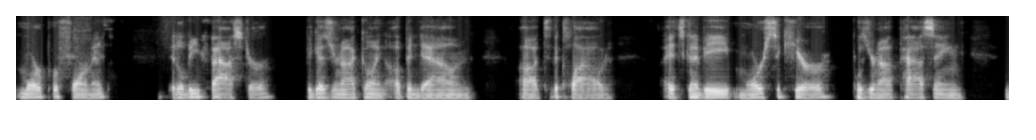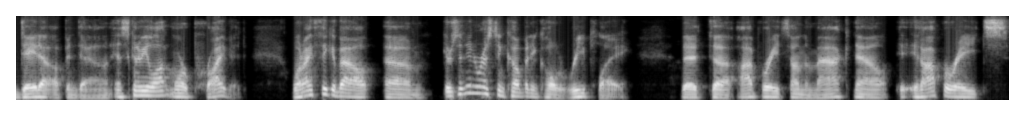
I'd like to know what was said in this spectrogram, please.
more performant. It'll be faster because you're not going up and down uh, to the cloud. It's going to be more secure because you're not passing data up and down. And it's going to be a lot more private when I think about, um, there's an interesting company called Replay that uh, operates on the Mac. Now, it, it operates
